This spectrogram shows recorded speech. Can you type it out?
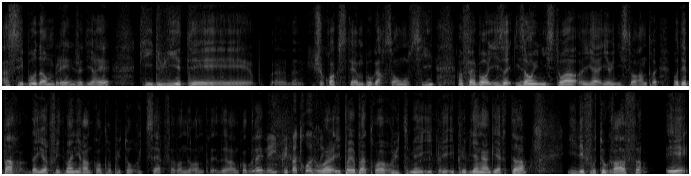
assez beau d'emblée, je dirais, qui lui était, euh, je crois que c'était un beau garçon aussi. Enfin bon, ils, ont une histoire, il y, a, une histoire entre eux. Au départ, d'ailleurs, Friedman, il rencontre plutôt Ruth Cerf avant de, rentrer, de rencontrer. Oui, mais il plaît pas trop à Ruth. Voilà, il plaît pas trop à Ruth, mais il plaît, il plaît bien à Gerta. Il est photographe et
